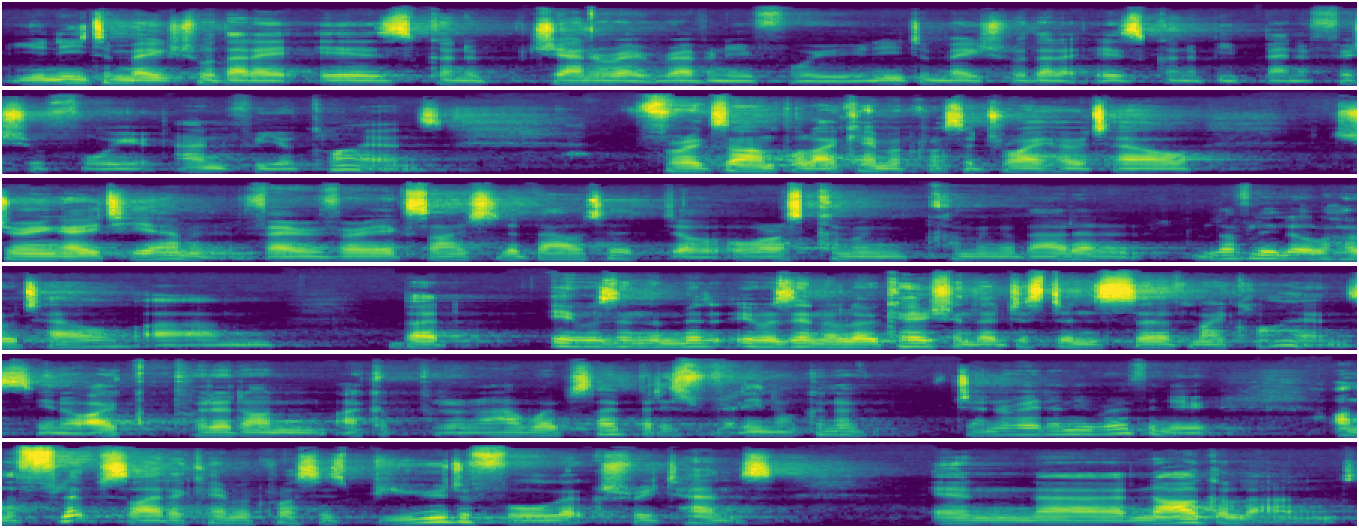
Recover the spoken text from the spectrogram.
You need to make sure that it is going to generate revenue for you. You need to make sure that it is going to be beneficial for you and for your clients. For example, I came across a dry hotel during ATM and very, very excited about it, or, or us coming, coming about it. A lovely little hotel, um, but it was in the it was in a location that just didn't serve my clients. You know, I could put it on I could put it on our website, but it's really not going to generate any revenue. On the flip side, I came across this beautiful luxury tents in uh, Nagaland.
